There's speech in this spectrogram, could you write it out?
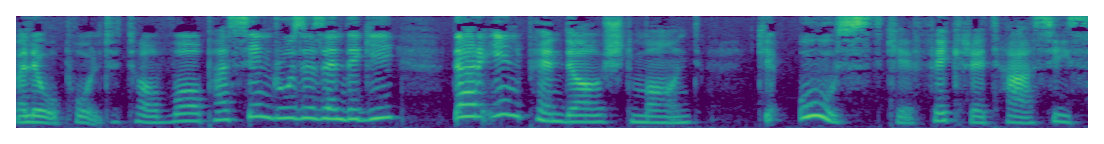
و لئوپولد تا واپسین روز زندگی در این پنداشت ماند که اوست که فکر تأسیس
